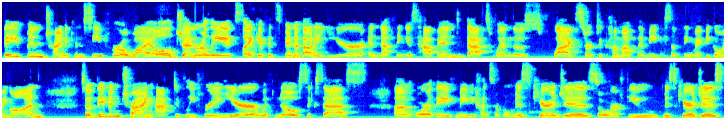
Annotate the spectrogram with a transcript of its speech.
they've been trying to conceive for a while. Generally, it's like if it's been about a year and nothing has happened, that's when those flags start to come up that maybe something might be going on. So if they've been trying actively for a year with no success, um, or they've maybe had several miscarriages or a few miscarriages,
